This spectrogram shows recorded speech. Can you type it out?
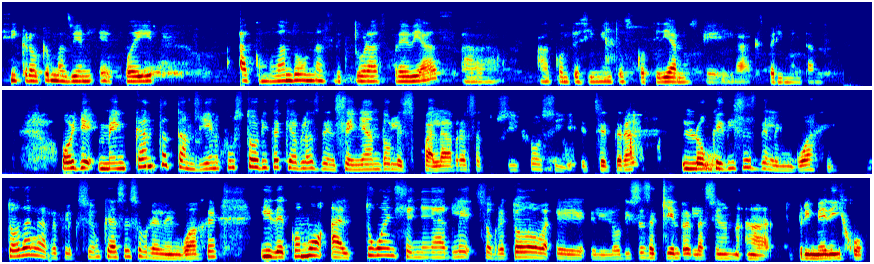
Sí, creo que más bien eh, fue ir acomodando unas lecturas previas a, acontecimientos cotidianos que iba experimentando. Oye, me encanta también, justo ahorita que hablas de enseñándoles palabras a tus hijos y etcétera, lo que dices del lenguaje toda la reflexión que hace sobre el lenguaje y de cómo al tú enseñarle, sobre todo eh, lo dices aquí en relación a tu primer hijo,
